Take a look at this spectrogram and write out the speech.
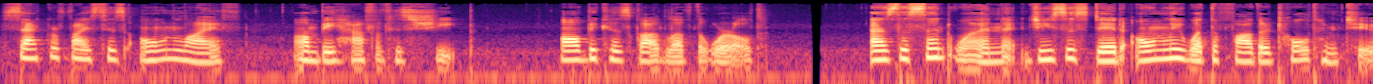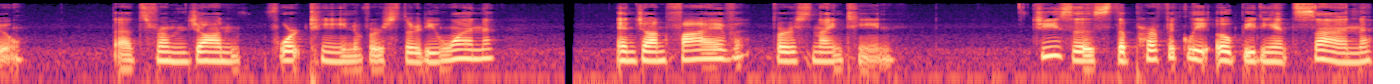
sacrificed his own life on behalf of his sheep, all because God loved the world. As the sent one, Jesus did only what the Father told him to. That's from John 14, verse 31, and John 5, verse 19. Jesus, the perfectly obedient Son,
